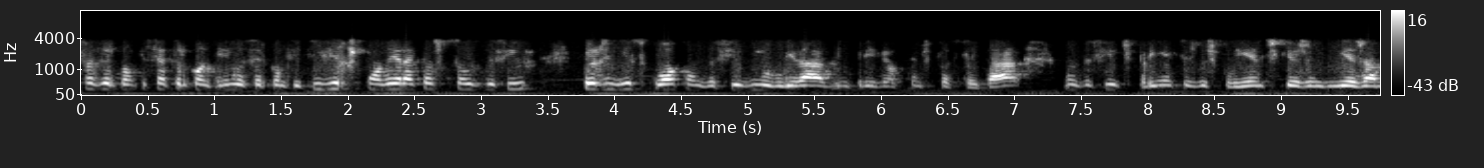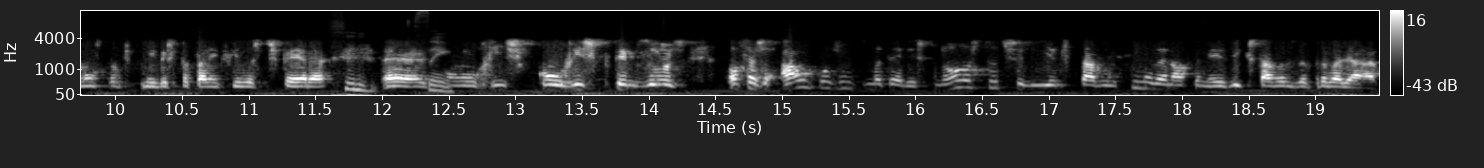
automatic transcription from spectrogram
fazer com que o setor continue a ser competitivo e responder àqueles que são os desafios que hoje em dia se colocam, um desafio de mobilidade incrível que temos que facilitar, um desafio de experiências dos clientes que hoje em dia já não estão disponíveis para estar em filas de espera uh, com, o risco, com o risco que temos hoje. Ou seja, há um conjunto de matérias que nós todos sabíamos que estavam em cima da nossa mesa e que estávamos a trabalhar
